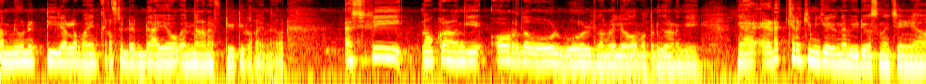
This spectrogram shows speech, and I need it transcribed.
കമ്മ്യൂണിറ്റിയിലുള്ള മൈൻഡ് ക്രാഫ്റ്റ് ഡെഡായോ എന്നാണ് എഫ് ടി ടി പറയുന്നത്. ആക്ച്വലി നോക്കുകയാണെങ്കിൽ ഓവർ ദ വേൾഡ് വേൾഡ് നമ്മൾ ലോകം മൊത്തെടുക്കുകയാണെങ്കിൽ ഞാൻ ഇടയ്ക്കിടയ്ക്ക് എനിക്ക് വരുന്ന വീഡിയോസ് എന്ന് വെച്ച് കഴിഞ്ഞാൽ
